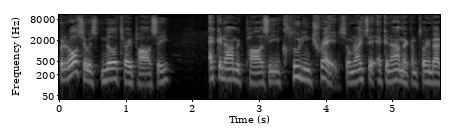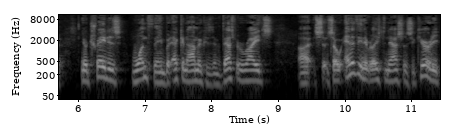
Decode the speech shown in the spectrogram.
But it also is military policy, economic policy, including trade. So when I say economic, I'm talking about you know trade is one thing, but economic is investment rights. Uh, so, so anything that relates to national security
